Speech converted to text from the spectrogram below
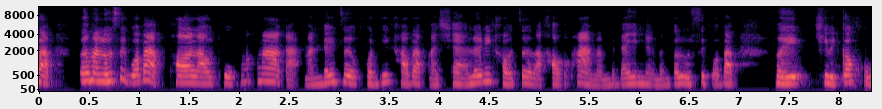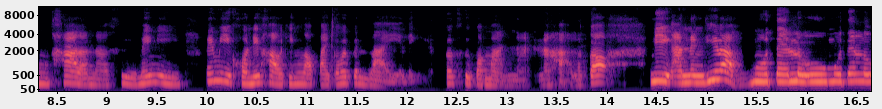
แบบ เออมันรู้สึกว่าแบบพอเราทุกข์มากๆอะ มันได้เจอคนที่เขาแบบมาแชร์เรื่องที่เขาเจอแล้วเขาผ่านมันมาได้ยังไง มันก็รู้สึกว่าแบบเฮ้ยชีวิตก็คุ้มค่าแล้วนะคือไม่มีไม่มีคนที่เขาทิ้งเราไปก็ไม่เป็นไรอะไรอย่างเงี้ย ก็คือประมาณนั้นนะคะ แล้วก็มีอีกอันหนึ่งที่แบบมูเตลูมูเตลู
